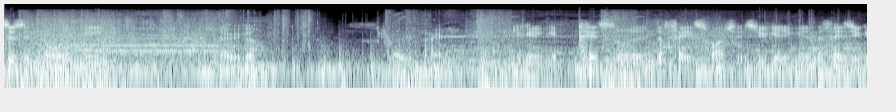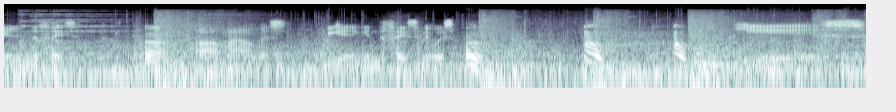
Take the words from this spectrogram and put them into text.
This is annoying me. There we go. Alright. You're gonna get pistoled in the face. Watch this. You're getting in the face. You're getting in the face. Oh, oh my, I missed. You're getting in the face anyways. Oh. Oh. Oh. Yes.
